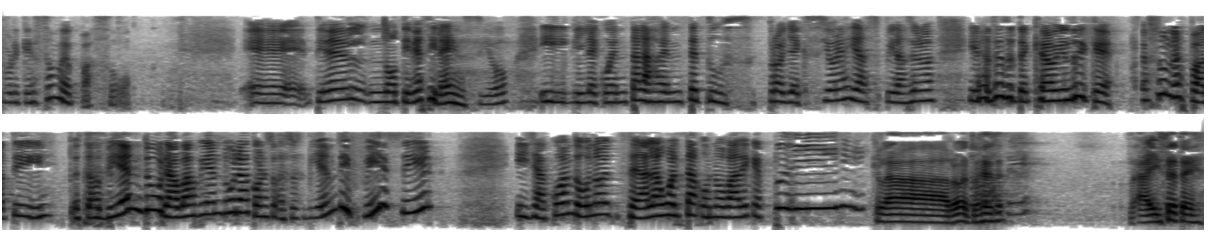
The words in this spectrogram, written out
porque eso me pasó, eh, tiene, no tiene silencio y le cuenta a la gente tus proyecciones y aspiraciones y la gente se te queda viendo y que eso no es para ti, tú estás bien dura, vas bien dura con eso, eso es bien difícil y ya cuando uno se da la vuelta, uno va de que... Claro, entonces ahí se te...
